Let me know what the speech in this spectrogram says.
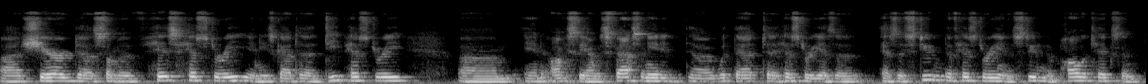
uh, shared uh, some of his history, and he's got a deep history. Um, and obviously, I was fascinated uh, with that uh, history as a as a student of history and a student of politics and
